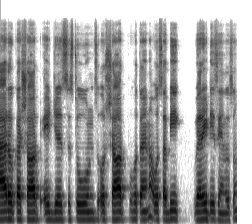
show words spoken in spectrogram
एरो का शार्प एजेस स्टोन्स और शार्प होता है ना, वो सभी वेराइटीज हैं दोस्तों।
